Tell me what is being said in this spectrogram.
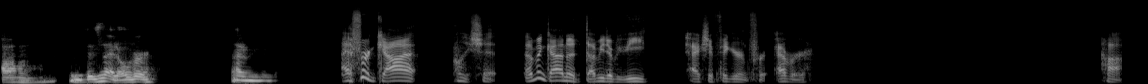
um, isn't that over? I don't even know. I forgot. Holy shit! I haven't gotten a WWE action figure in forever. Huh.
